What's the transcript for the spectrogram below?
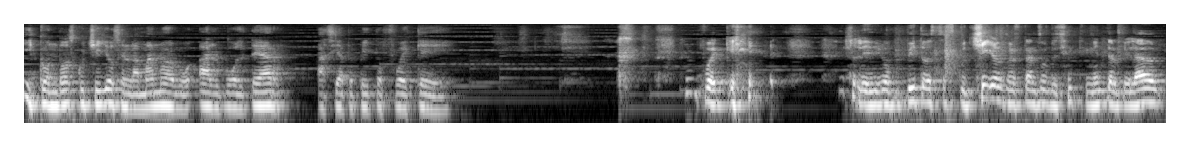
Y con dos cuchillos en la mano al, vo- al voltear hacia Pepito fue que Fue que le digo, Pepito, estos cuchillos no están suficientemente afilados.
